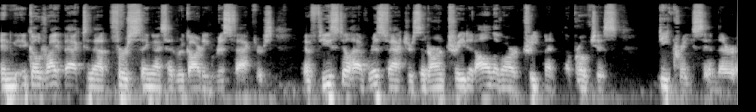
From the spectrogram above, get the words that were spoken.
And it goes right back to that first thing I said regarding risk factors. If you still have risk factors that aren't treated, all of our treatment approaches decrease in their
